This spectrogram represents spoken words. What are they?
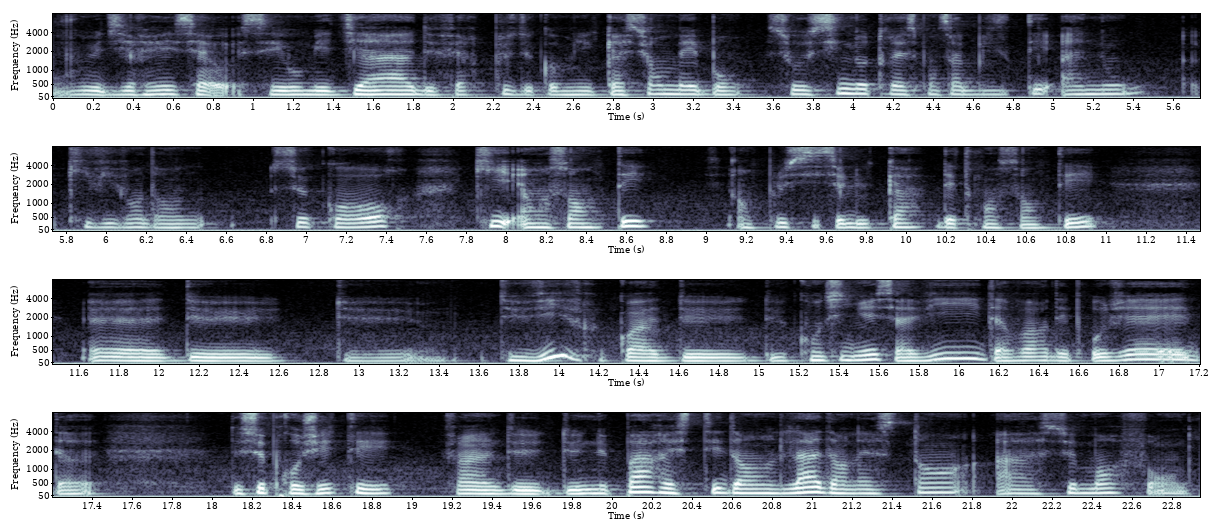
vous me direz, c'est aux médias de faire plus de communication, mais bon, c'est aussi notre responsabilité à nous qui vivons dans ce corps, qui est en santé, en plus si c'est le cas d'être en santé, euh, de, de, vivre, quoi, de, de continuer sa vie, d'avoir des projets, de, de se projeter, enfin, de, de ne pas rester dans, là, dans l'instant, à se morfondre.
